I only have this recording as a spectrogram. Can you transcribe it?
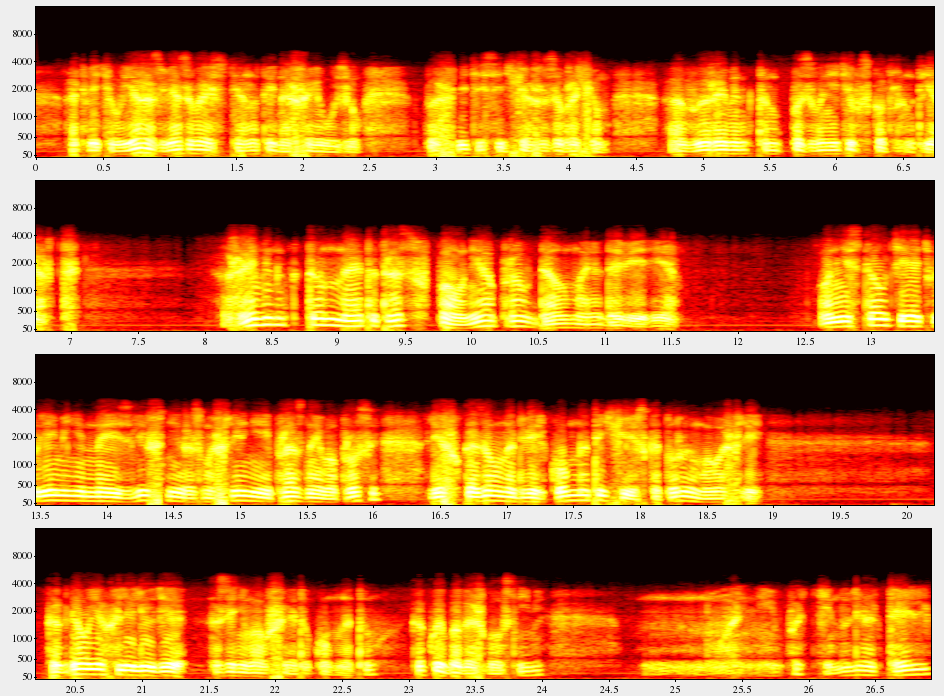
— ответил я, развязывая стянутый на шее узел. «Пошлите сейчас же за врачом, а вы, Ремингтон, позвоните в Скотланд-Ярд». Ремингтон на этот раз вполне оправдал мое доверие. Он не стал терять времени на излишние размышления и праздные вопросы, лишь указал на дверь комнаты, через которую мы вошли. Когда уехали люди, занимавшие эту комнату, какой багаж был с ними — ну, они покинули отель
